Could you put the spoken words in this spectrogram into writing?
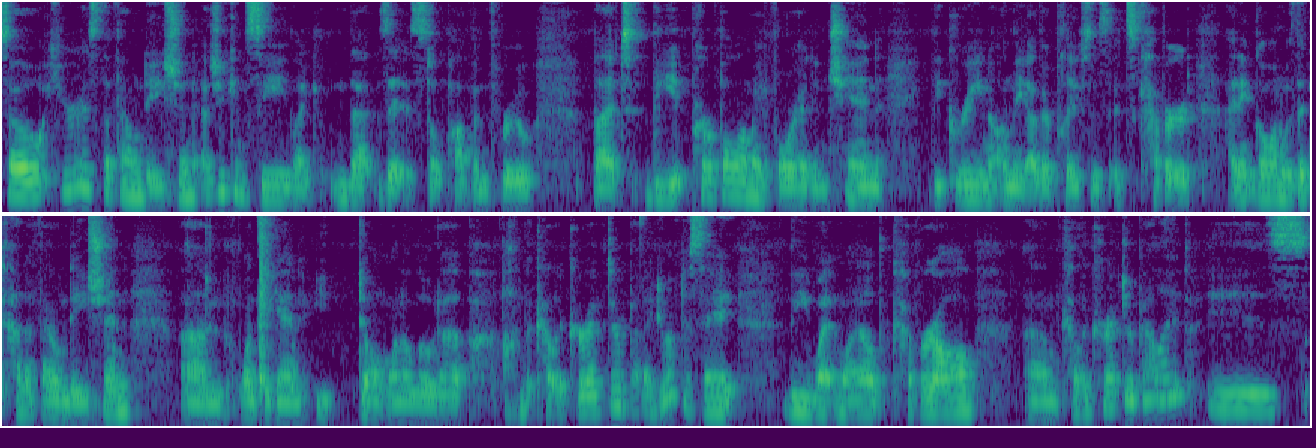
So here is the foundation. As you can see, like that zit is still popping through, but the purple on my forehead and chin, the green on the other places, it's covered. I didn't go in with a ton of foundation. Um, once again, you don't want to load up on the color corrector, but I do have to say the Wet n Wild Coverall um, color corrector palette is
